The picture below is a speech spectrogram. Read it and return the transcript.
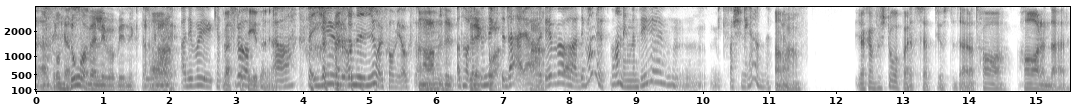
Är allting Och då hösten. väljer vi att bli nyktra. Ja. ja, det var ju katastrof. Värsta tiden, ja. ja. så jul och nyår kom ju också. Ja, precis. Att hålla sig nykter där, ja. Ja. Det, var, det var en utmaning, men det mm, gick fascinerande. Ja. Ja. Jag kan förstå på ett sätt just det där att ha, ha den där,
